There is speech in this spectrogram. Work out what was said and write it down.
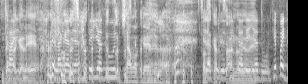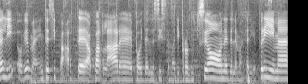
Della galera. della galera degli adulti. Diciamo che nella, Sto della scherzando, curiosità degli adulti e poi da lì ovviamente si parte a parlare poi del sistema di produzione, delle materie prime,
